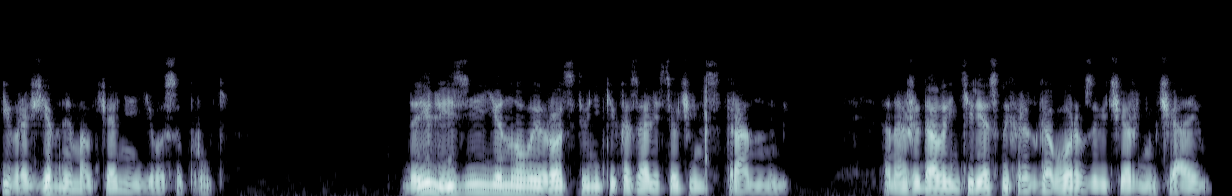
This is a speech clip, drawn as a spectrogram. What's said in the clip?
и враждебное молчание его супруги. Да и Лизе ее новые родственники казались очень странными. Она ожидала интересных разговоров за вечерним чаем,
